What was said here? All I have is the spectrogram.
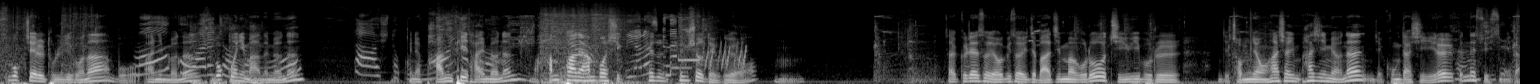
수복제를 돌리거나 뭐 아니면은 수복권이 많으면은 그냥 반피 달면은 뭐 한 판에 한 번씩 해주, 해주셔도 되고요. 음. 자 그래서 여기서 이제 마지막으로 지휘부를 이제 점령하시면은 이제 공다시를 끝낼 수 있습니다.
